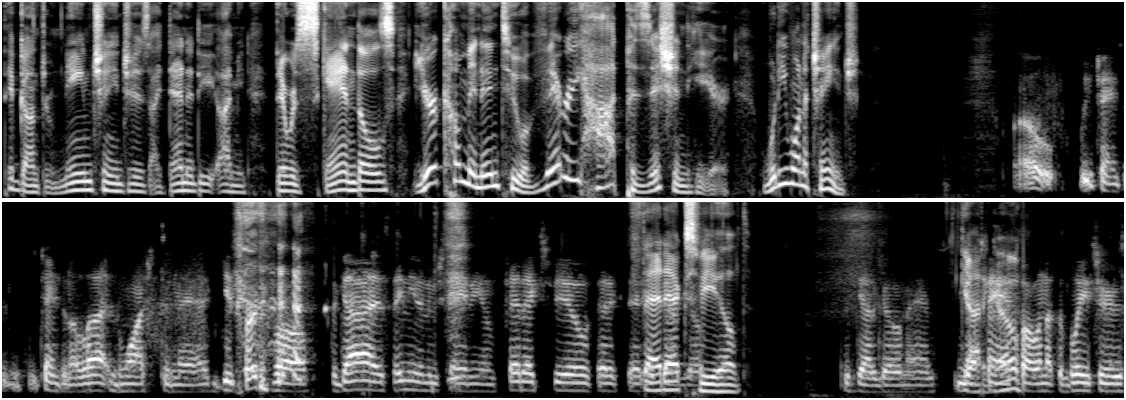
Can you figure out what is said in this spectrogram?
they've gone through name changes, identity. I mean, there was scandals. You're coming into a very hot position here. What do you want to change? Oh, we changing we changing a lot in Washington, man. Get first of all, the guys they need a new stadium, FedEx Field, FedEx Stadium. FedEx Field. It's got to go, man. You Gotta got fans go. falling out the bleachers.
